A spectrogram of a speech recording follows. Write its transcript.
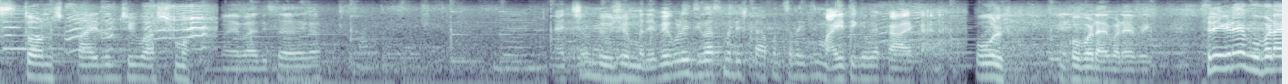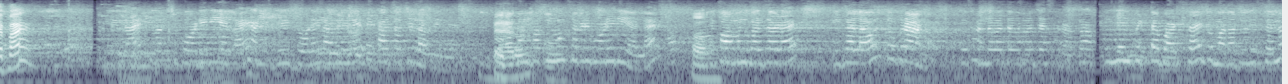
स्टोन स्टाईल जीवाश्म. नाही दिसत आहे का नॅचरल म्युझियममध्ये वेगवेगळे जीवाश्म दिसतं आपण चला इथे माहिती घेऊया काय काय नाही. ओल घुबड आहे बड्यापैकी श्री इकडे घुबड आहे पाय. त्यापासून मग सगळी बॉडी रिअल आहे. हा. ते कॉमन बजार्ड आहे. इगा लाव तो ब्राउन तो थंड वातावरणात जास्त राहतो. इंडियन पिट्टा बर्ड्स आहे. जो मधातून दिसते ना?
